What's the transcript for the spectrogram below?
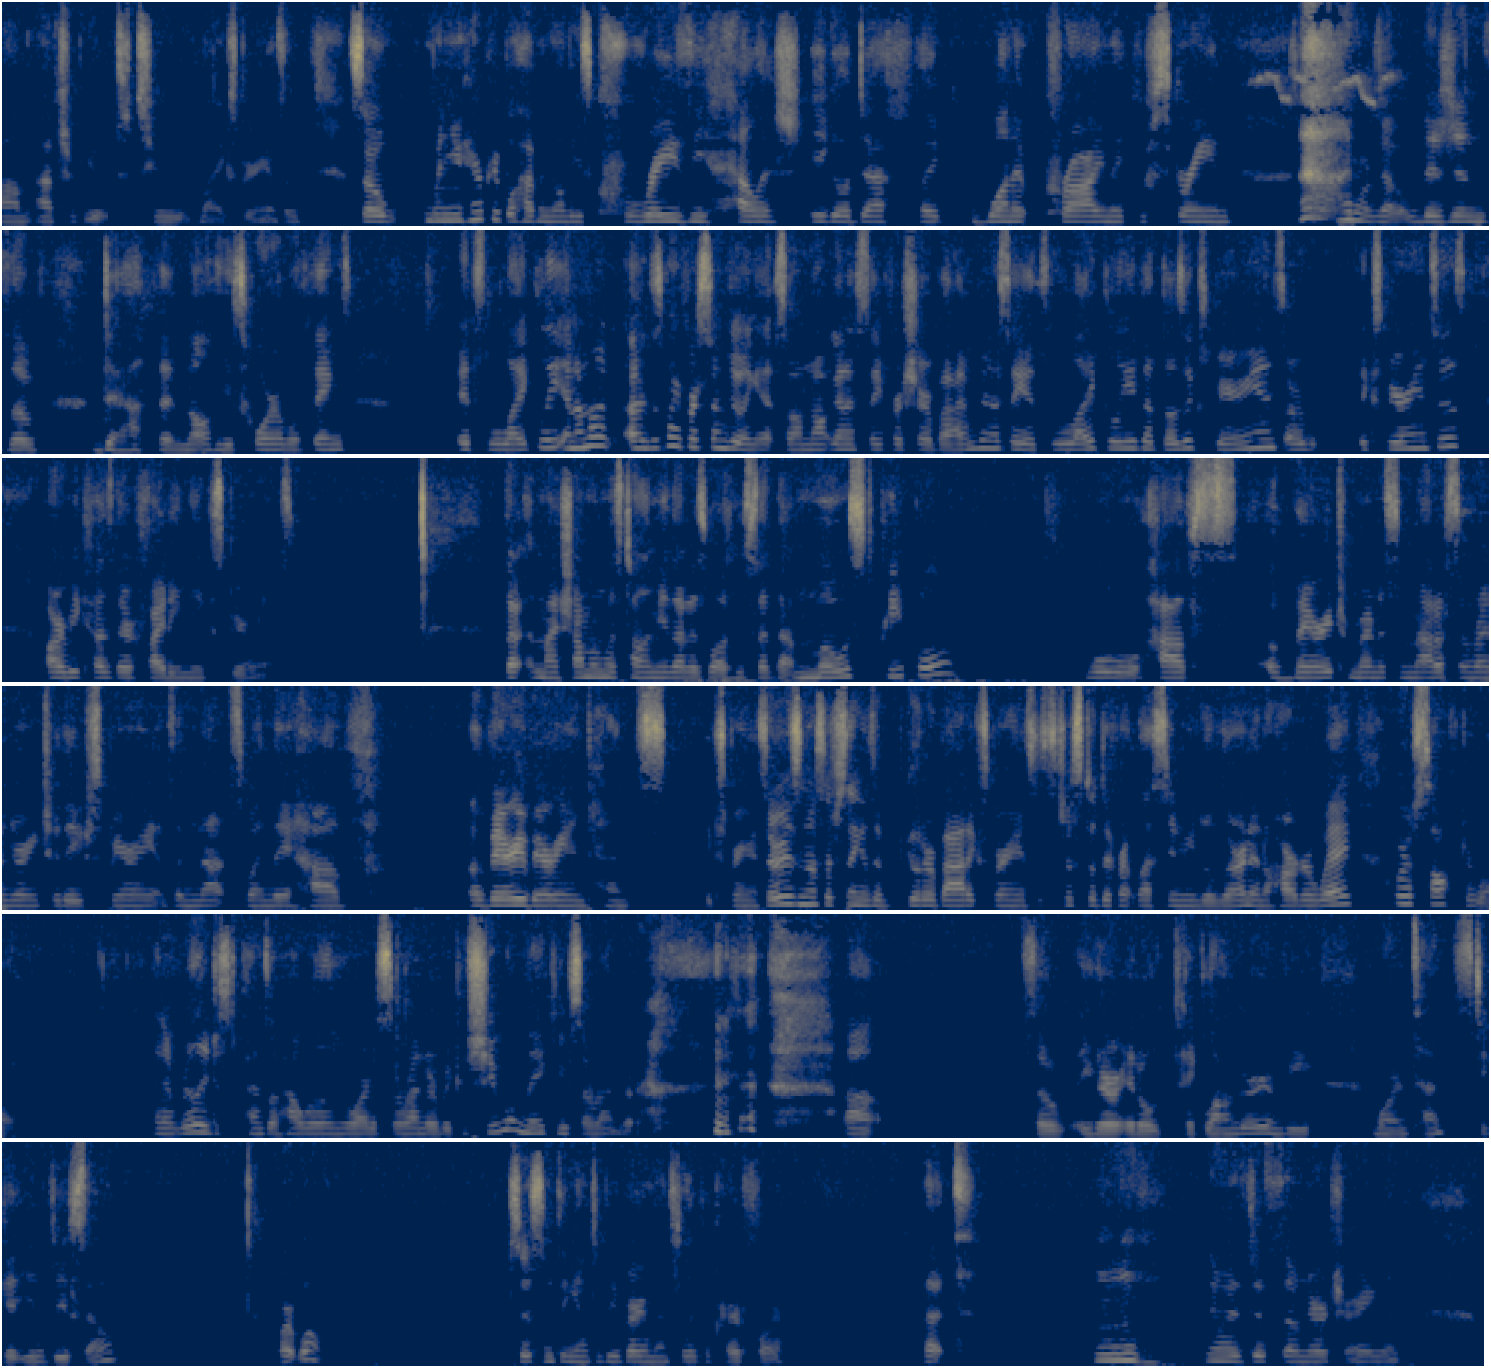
um, attribute to my experience. And so when you hear people having all these crazy, hellish ego death, like want to cry, make you scream, I don't know, visions of death and all these horrible things, it's likely, and I'm not, uh, this is my first time doing it, so I'm not going to say for sure, but I'm going to say it's likely that those experience or experiences are because they're fighting the experience. That my shaman was telling me that as well. He said that most people will have a very tremendous amount of surrendering to the experience, and that's when they have a very, very intense experience. There is no such thing as a good or bad experience, it's just a different lesson you need to learn in a harder way or a softer way. And it really just depends on how willing you are to surrender because she will make you surrender. uh, so either it'll take longer and be more intense to get you to do so, or it won't. So it's something you have to be very mentally prepared for. But mm, it was just so nurturing, and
